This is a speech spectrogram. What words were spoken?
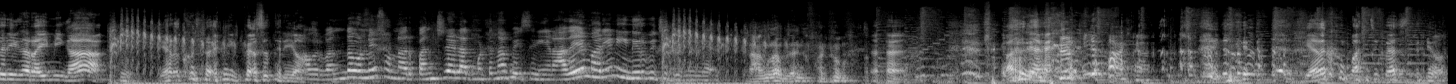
தெரியுங்க ரைமிங்கா. எனக்கும் ரைமிங் பேச தெரியும். அவர் வந்த உடனே சொன்னாரு பஞ்ச் டைலாக் மட்டும் தான் பேசுவீங்க அதே மாதிரியே நீங்க நிரூபிச்சிட்டு இருக்கீங்க. நாங்களும் அப்படிதாங்க பண்ணுவோம். பாருங்க. எனக்கும் பஞ்சு பேச தெரியும்.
